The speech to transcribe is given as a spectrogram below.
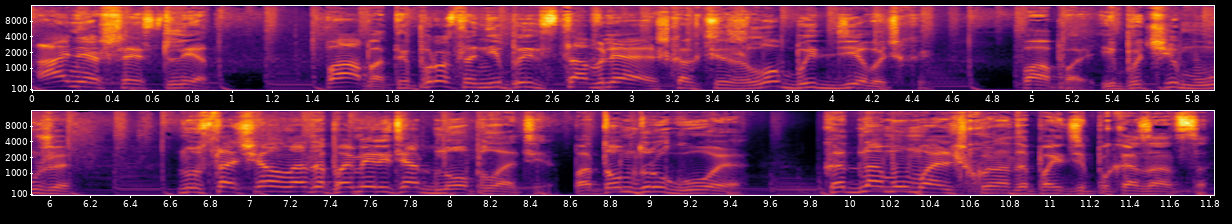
Аня 6 лет. Папа, ты просто не представляешь, как тяжело быть девочкой. Папа, и почему же? Ну, сначала надо померить одно платье, потом другое. К одному мальчику надо пойти показаться,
